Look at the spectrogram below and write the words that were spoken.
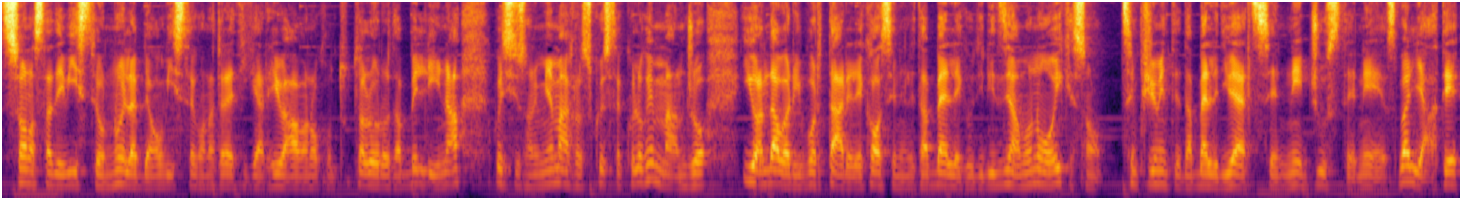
sono state viste o noi le abbiamo viste con atleti che arrivavano con tutta la loro tabellina, questi sono i miei macros, questo è quello che mangio, io andavo a riportare le cose nelle tabelle che utilizziamo noi, che sono semplicemente tabelle diverse, né giuste né sbagliate,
